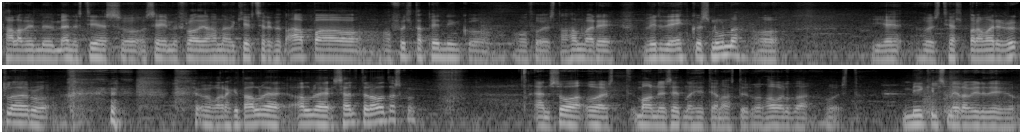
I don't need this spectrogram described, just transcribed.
tala við mig um NFTs og segja mér frá því að hann hafi kæft sér eitthvað ABBA og, og fullt af pinning og, og þú veist að hann væri virði einhvers núna og ég, þú veist, held bara að hann væri rugglaður og var ekkert alveg, alveg seldur á þetta sko. En svo, þú veist, mánuðið setna hitt ég hann aftur og þá var þetta, þú veist mikils meira virði og,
